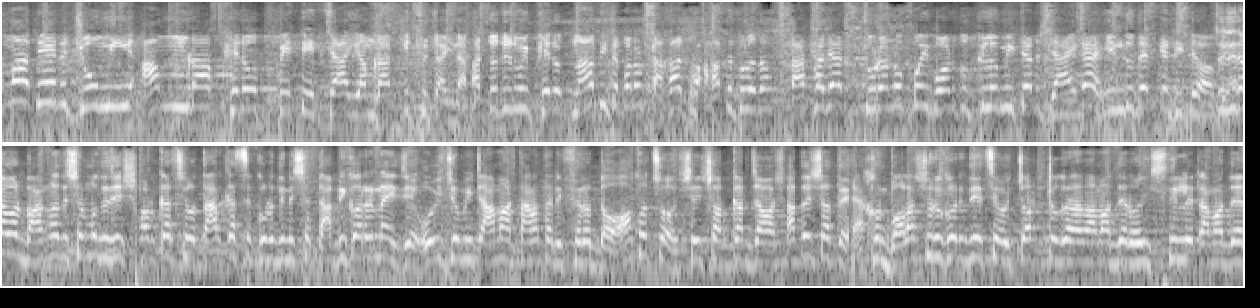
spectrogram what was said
আমাদের জমি আমরা ফেরত পেতে চাই আমরা আর কিছু চাই না। আর যদি তুমি ফেরত না দিতে পারো টাকা হাতে তুলে দাও। আট হাজার চুরানব্বই বর্গ কিলোমিটার জায়গা হিন্দুদেরকে দিতে হবে। এতদিন আমার বাংলাদেশের মধ্যে যে সরকার ছিল তার কাছে কোনোদিন সে দাবি করে নাই যে ওই জমিটা আমার তাড়াতাড়ি ফেরত দাও অথচ সেই সরকার যাওয়ার সাথে সাথে এখন বলা শুরু করে দিয়েছে ওই চট্টগ্রাম আমাদের ওই সিলেট আমাদের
